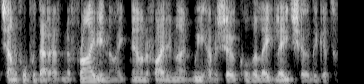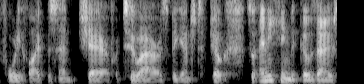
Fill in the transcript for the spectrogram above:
Channel 4 put that out on a Friday night. Now, on a Friday night, we have a show called The Late Late Show that gets a 45% share for two hours, big entertainment show. So anything that goes out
